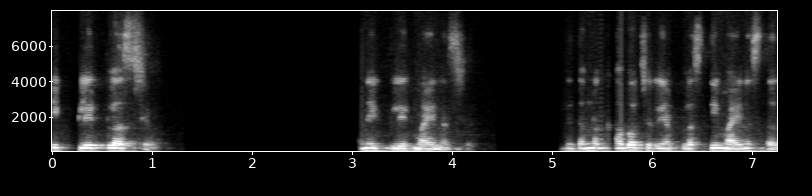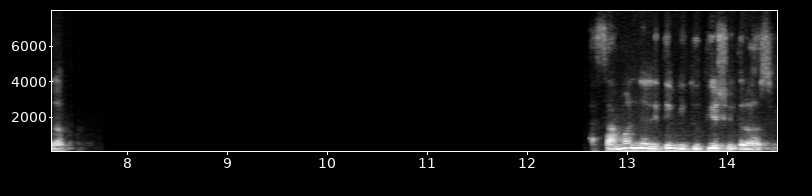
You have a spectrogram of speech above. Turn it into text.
એક પ્લેટ પ્લસ છે. અને એક પ્લેટ માઇનસ છે. એટલે તમને ખબર છે કે અહીંયા પ્લસથી માઇનસ તરફ સામાન્ય રીતે વિદ્યુતીય ક્ષેત્ર હશે.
